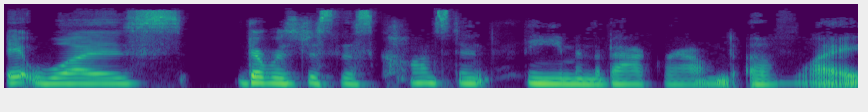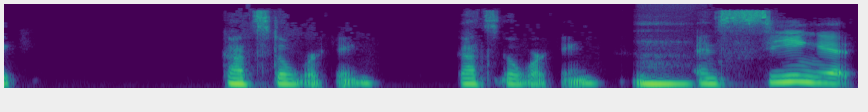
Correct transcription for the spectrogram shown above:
it was there was just this constant theme in the background of like god's still working god's still working Mhm. and seeing it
